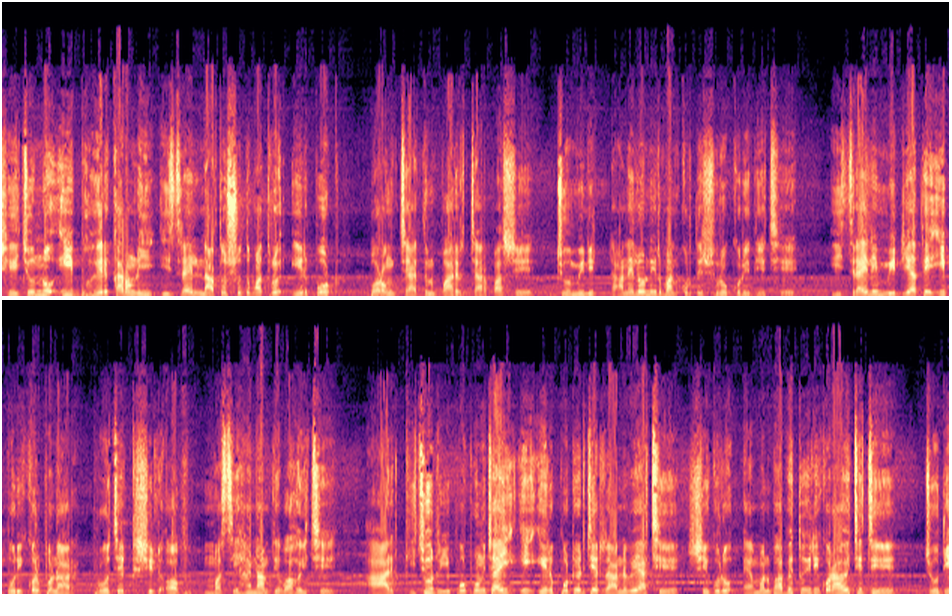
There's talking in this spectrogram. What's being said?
সেই জন্য এই ভয়ের কারণে ইসরায়েল না তো শুধুমাত্র এয়ারপোর্ট, বরং জায়তুন পাহাড়ের চারপাশে জমিনি টানেলও নির্মাণ করতে শুরু করে দিয়েছে। ইসরায়েলি মিডিয়াতে এই পরিকল্পনার প্রজেক্ট শিট অফ মাসিহা নাম দেওয়া হয়েছে। আর কিছু রিপোর্ট অনুযায়ী এই এয়ারপোর্টের যে রানওয়ে আছে, সেগুলো এমনভাবে তৈরি করা হয়েছে যে যদি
